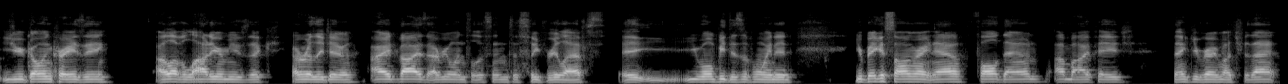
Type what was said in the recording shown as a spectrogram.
You're going crazy. I love a lot of your music. I really do. I advise everyone to listen to Sleep Relapse. It, you won't be disappointed. Your biggest song right now, Fall Down, on my page. Thank you very much for that.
